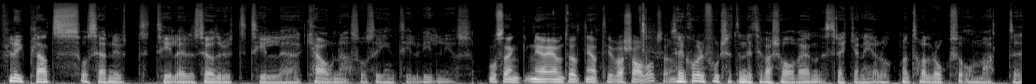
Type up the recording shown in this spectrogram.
flygplats och sen ut till, eller söderut till eh, Kaunas och så in till Vilnius. Och sen ner, eventuellt ner till Warszawa också? Sen kommer det fortsätta ner till Warszawa, en sträcka ner och man talar också om att eh,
